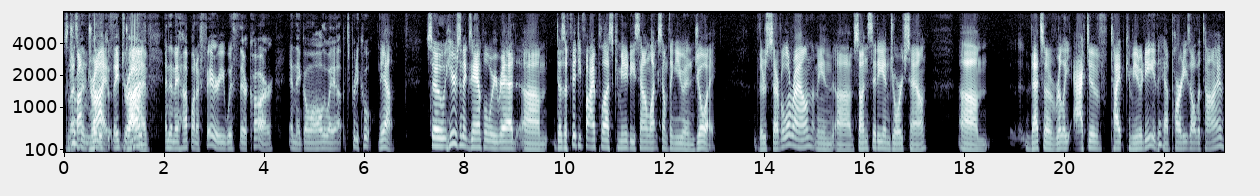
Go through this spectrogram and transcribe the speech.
So that's Dri- been drive. Really cool. They drive, Drive. and then they hop on a ferry with their car and they go all the way up. It's pretty cool. Yeah. So here's an example we read. Um, does a 55 plus community sound like something you enjoy? There's several around. I mean, uh, Sun City and Georgetown. Um, that's a really active type community. They have parties all the time.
